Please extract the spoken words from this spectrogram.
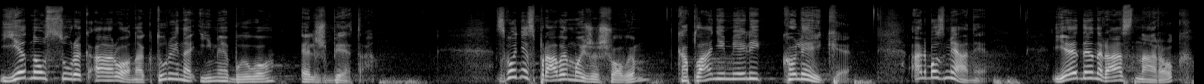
jedną z córek Aarona, której na imię było Elżbieta. Zgodnie z prawem mojżeszowym, kapłani mieli kolejkę albo zmiany. Jeden raz na rok,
